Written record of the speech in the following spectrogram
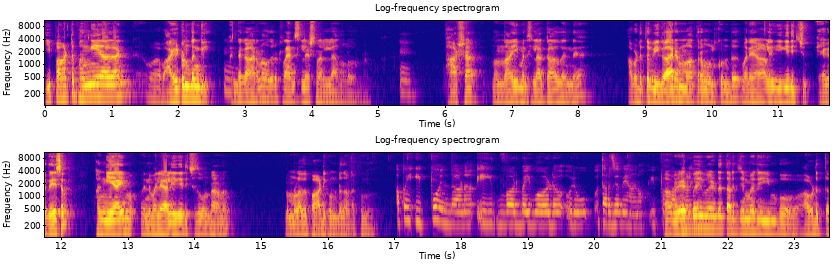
ഈ പാട്ട് ഭംഗിയാകാൻ ആയിട്ടുണ്ടെങ്കിൽ അതിന്റെ കാരണം അതൊരു ട്രാൻസ്ലേഷൻ അല്ല എന്നുള്ളതുകൊണ്ടാണ്. ഭാഷ നന്നായി മനസ്സിലാക്കാതെ തന്നെ അവിടുത്തെ വികാരം മാത്രം ഉൾക്കൊണ്ട് മലയാളീകരിച്ചു. ഏകദേശം ഭംഗിയായി പിന്നെ മലയാളീകരിച്ചത് കൊണ്ടാണ് നമ്മളത് പാടിക്കൊണ്ട് നടക്കുന്നത്. അപ്പൊ ഇപ്പോ എന്താണ് ഈ വേർഡ് ബൈ വേർഡ് ഒരു തർജമയാണോ ആ വേർഡ് ബൈ വേർഡ് തർജമ ചെയ്യുമ്പോൾ അവിടുത്തെ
